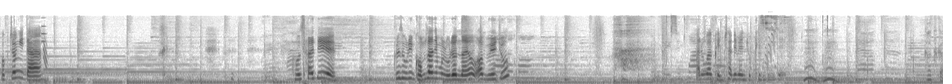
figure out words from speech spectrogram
걱정이다. 검사님. 그래서 우린 검사님을 노렸나요? 아, 왜죠? 하루가 괜찮으면 좋겠는데. 음, 음. 응, 응. 가크가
